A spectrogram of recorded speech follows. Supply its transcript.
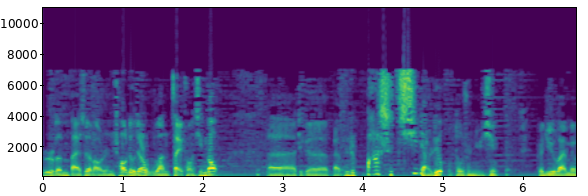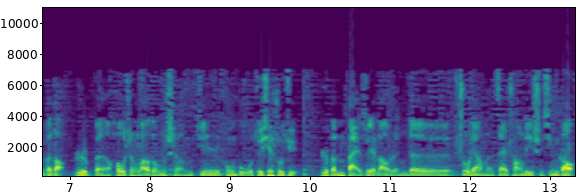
日本百岁老人超六点五万再创新高，呃，这个百分之八十七点六都是女性。根据外媒报道，日本厚生劳动省近日公布最新数据，日本百岁老人的数量呢再创历史新高，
